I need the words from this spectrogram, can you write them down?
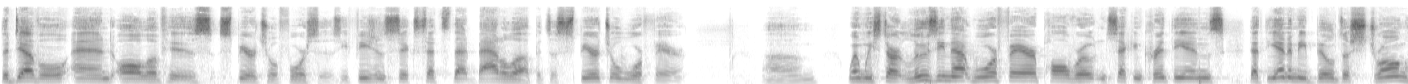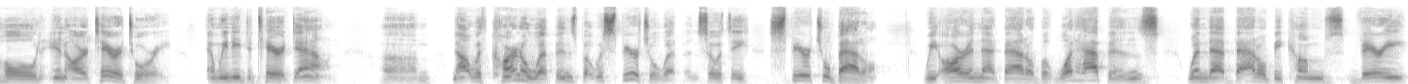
the devil and all of his spiritual forces. Ephesians 6 sets that battle up. It's a spiritual warfare. Um, when we start losing that warfare, Paul wrote in 2 Corinthians that the enemy builds a stronghold in our territory, and we need to tear it down. Um, not with carnal weapons, but with spiritual weapons. So it's a spiritual battle. We are in that battle. But what happens when that battle becomes very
